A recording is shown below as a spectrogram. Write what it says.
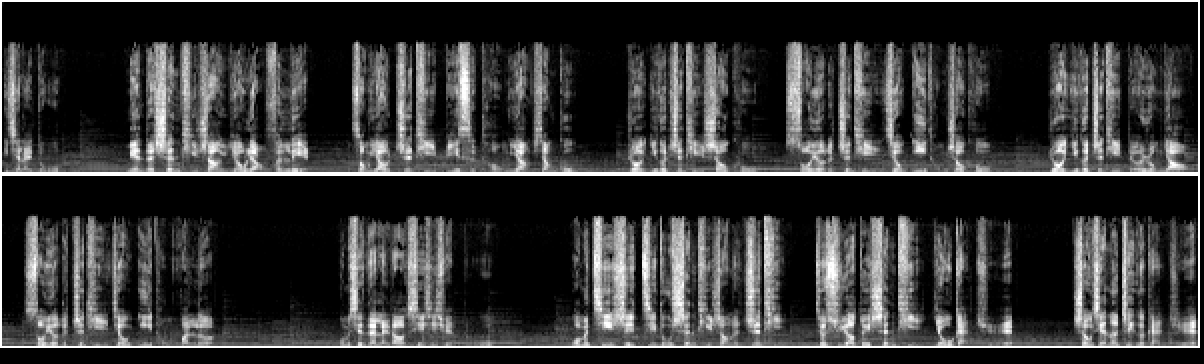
一起来读。免得身体上有了分裂，总要肢体彼此同样相顾。若一个肢体受苦，所有的肢体就一同受苦。若一个肢体得荣耀，所有的肢体就一同欢乐。我们现在来到信息选读。我们既是基督身体上的肢体，就需要对身体有感觉。首先呢，这个感觉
